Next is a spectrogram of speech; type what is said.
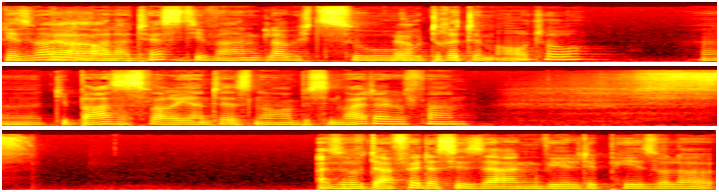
Es war ein ja, normaler Test, die waren, glaube ich, zu ja. dritt im Auto. Äh, die Basisvariante ist noch ein bisschen weitergefahren. Also dafür, dass sie sagen, WLTP soll,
